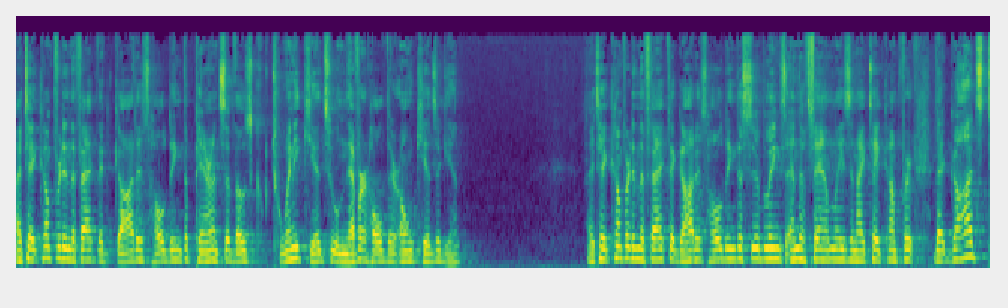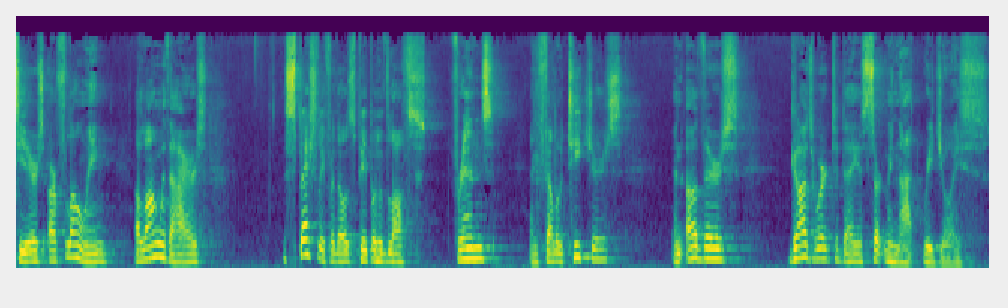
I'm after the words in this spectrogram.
I take comfort in the fact that God is holding the parents of those 20 kids who will never hold their own kids again. I take comfort in the fact that God is holding the siblings and the families, and I take comfort that God's tears are flowing along with ours, especially for those people who've lost friends and fellow teachers and others, God's word today is certainly not rejoice.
